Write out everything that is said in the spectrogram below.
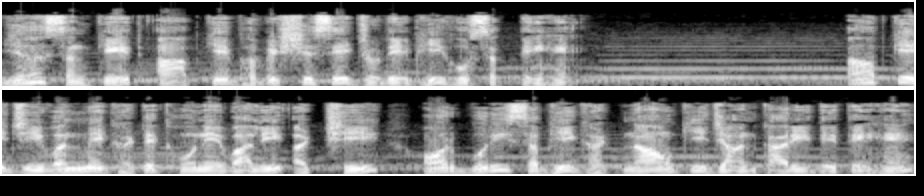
यह संकेत आपके भविष्य से जुड़े भी हो सकते हैं। आपके जीवन में घटित होने वाली अच्छी और बुरी सभी घटनाओं की जानकारी देते हैं।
